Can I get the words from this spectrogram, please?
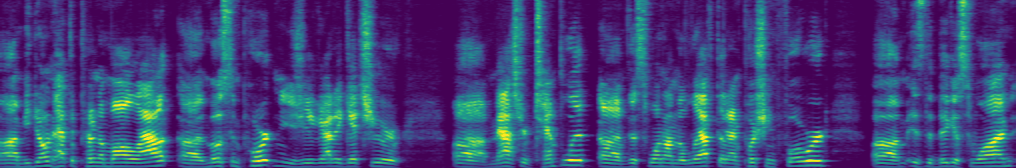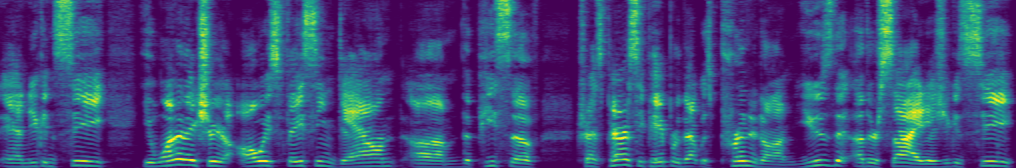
Um, you don't have to print them all out. Uh, most important is you got to get your uh, master template. Uh, this one on the left that I'm pushing forward um, is the biggest one. And you can see you want to make sure you're always facing down um, the piece of transparency paper that was printed on. Use the other side. As you can see,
